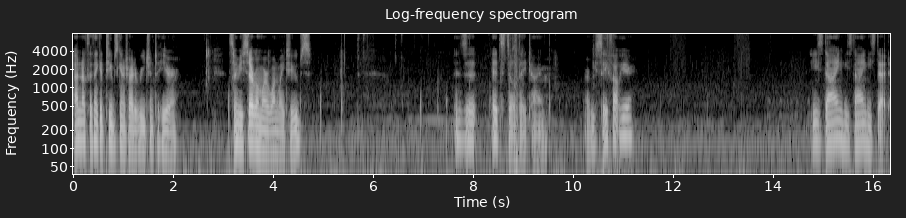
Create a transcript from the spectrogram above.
I don't know because I think a tube's gonna try to reach into here. So maybe several more one-way tubes. Is it? It's still daytime. Are we safe out here? He's dying, he's dying, he's dead.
